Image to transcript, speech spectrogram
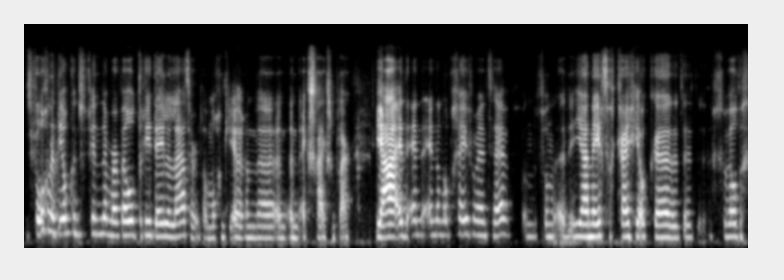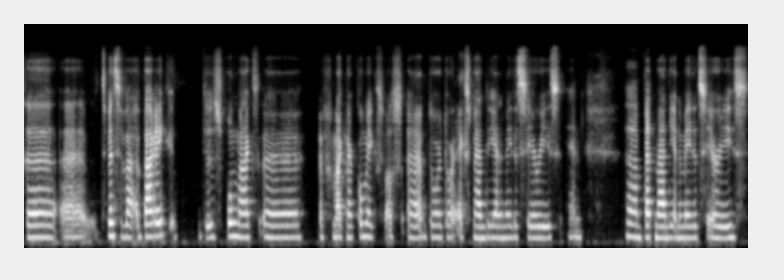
het volgende deel kunt vinden, maar wel drie delen later dan nog een keer een, uh, een, een, extra exemplaar. Ja, en, en, en dan op een gegeven moment, hè, van, van de jaren negentig, krijg je ook uh, de, de geweldige, tenminste waar, waar, ik de sprong maakt heb gemaakt naar comics was uh, door, door X-Men, de animated series, en uh, Batman, de animated series.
